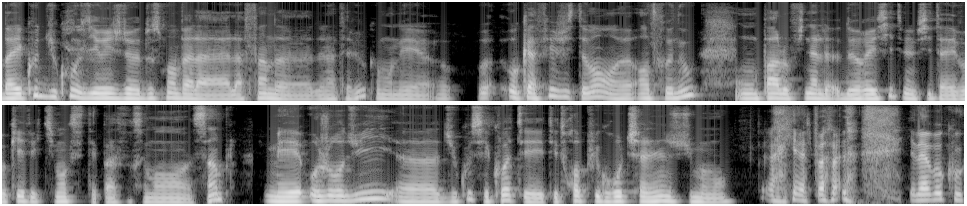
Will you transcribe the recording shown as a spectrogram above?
Bah écoute, du coup, on se dirige doucement vers la, fin de, l'interview, comme on est euh, au, café justement euh, entre nous. On parle au final de réussite, même si tu as évoqué effectivement que c'était pas forcément euh, simple. Mais aujourd'hui, du coup, c'est quoi tes, trois plus gros challenges du moment? Il y en a pas mal, il y en a beaucoup.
